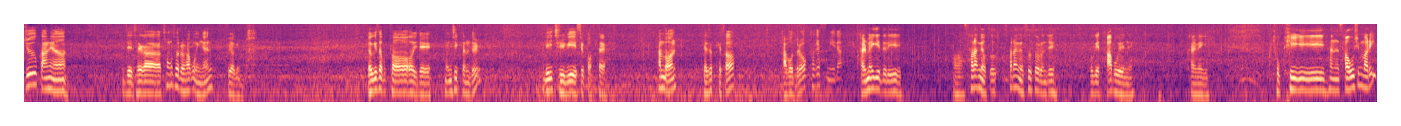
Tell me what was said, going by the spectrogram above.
쭉 가면 이제 제가 청소를 하고 있는 구역입니다. 여기서부터 이제 음식점들이 질 위에 있을 것 같아요. 한번 계속해서 가보도록 하겠습니다. 갈매기들이 아, 사람이 없어 사람이 없어서 그런지 여기에 다 보여있네. 갈매기. 좋기 한 4, 50마리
